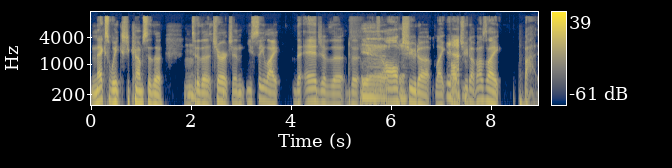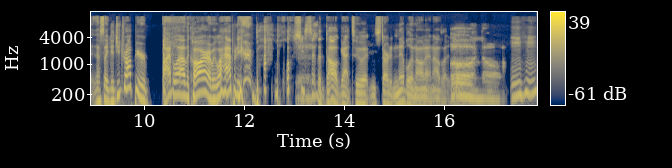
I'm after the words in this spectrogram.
Next week she comes to the mm. to the church and you see like the edge of the the yeah, all yeah. chewed up, like all chewed up. I was like, I was like, did you drop your Bible out of the car? I mean, what happened to your Bible? She yes. said the dog got to it and started nibbling on it, and I was like, oh no, mm-hmm.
